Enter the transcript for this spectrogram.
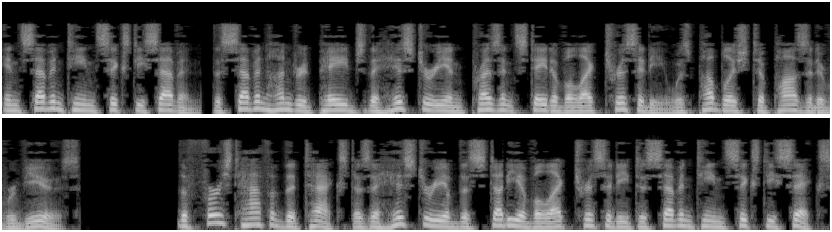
In 1767, the 700 page The History and Present State of Electricity was published to positive reviews. The first half of the text is a history of the study of electricity to 1766,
